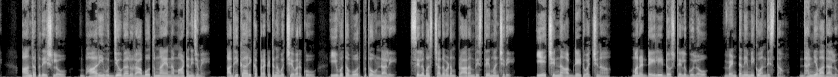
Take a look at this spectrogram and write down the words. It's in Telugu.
ఆంధ్రప్రదేశ్లో భారీ ఉద్యోగాలు రాబోతున్నాయన్న మాట నిజమే. అధికారిక ప్రకటన వచ్చే వరకు యువత ఓర్పుతో ఉండాలి. సిలబస్ చదవడం ప్రారంభిస్తే మంచిది. ఏ చిన్న అప్డేట్ వచ్చినా మన డైలీ డోస్ తెలుగులో వెంటనే మీకు అందిస్తాం. ధన్యవాదాలు.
